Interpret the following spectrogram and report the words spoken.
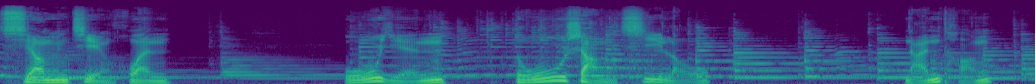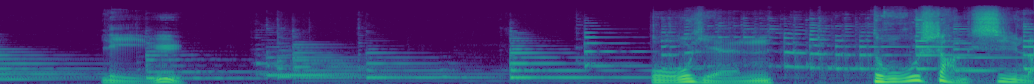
相见欢，无言独上西楼。南唐，李煜。无言独上西楼，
